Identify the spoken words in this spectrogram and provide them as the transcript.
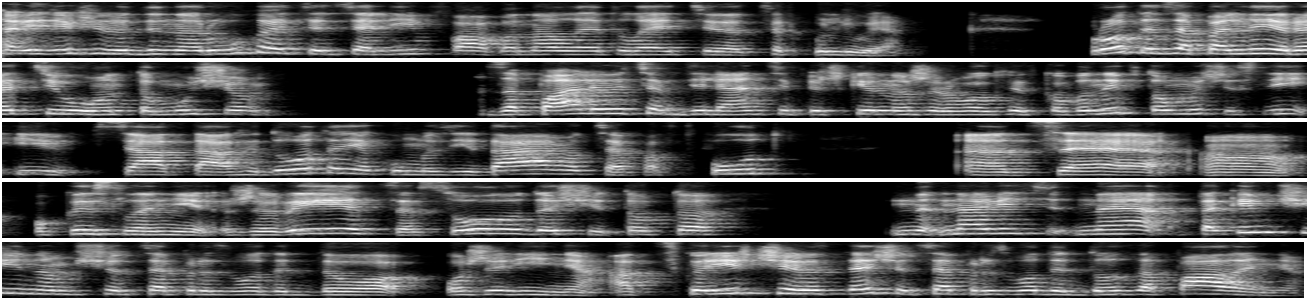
навіть якщо людина рухається, ця лімфа вона ледь-ледь циркулює. Протизапальний раціон, тому що запалюється в ділянці підшкірно-жирової клітковини, в тому числі і вся та гидота, яку ми з'їдаємо, це фастфуд, е, це е, окислені жири, це солодощі. Тобто навіть не таким чином, що це призводить до ожиріння, а скоріш через те, що це призводить до запалення.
